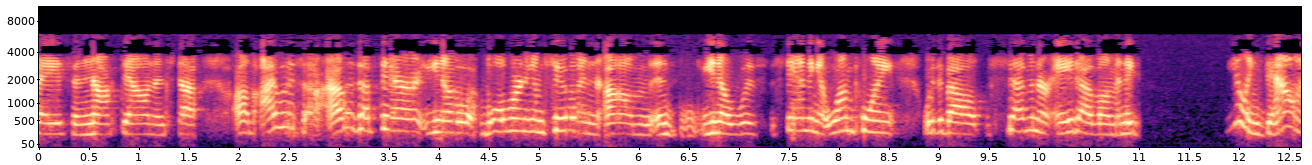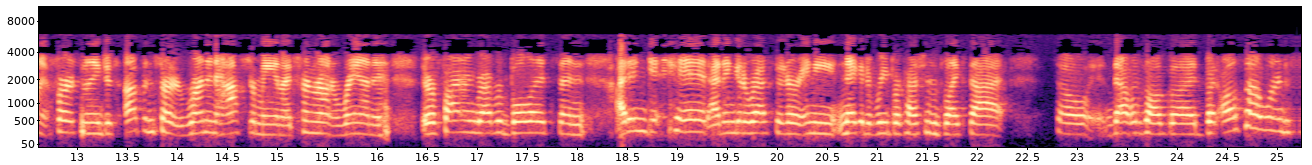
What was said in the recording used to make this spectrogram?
face and knocked down and stuff. Um, I was I was up there, you know, bullhorning him too, and um, and you know was standing at one point with about seven or eight of them, and they kneeling down at first and they just up and started running after me and I turned around and ran and they were firing rubber bullets and I didn't get hit, I didn't get arrested or any negative repercussions like that. So that was all good. But also I wanted to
